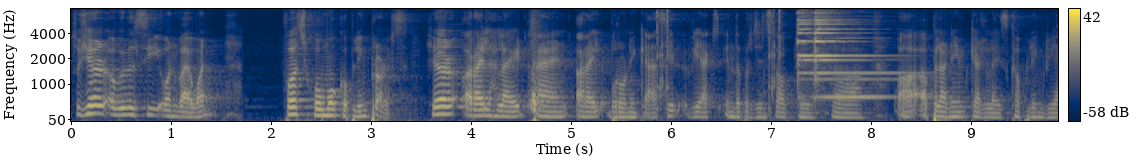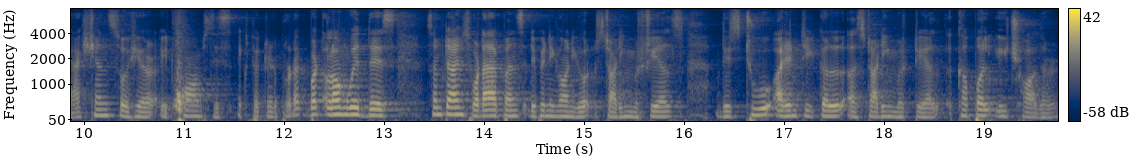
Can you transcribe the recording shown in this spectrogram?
So here uh, we will see one by one. First homo coupling products. Here aryl halide and aryl boronic acid reacts in the presence of this uh, uh, palladium catalyzed coupling reaction. So here it forms this expected product. But along with this, sometimes what happens depending on your starting materials, these two identical uh, starting material couple each other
